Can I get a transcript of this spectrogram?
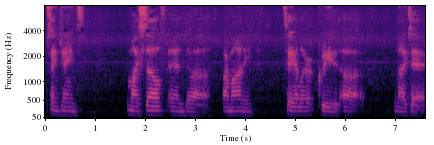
St. James, myself, and uh, Armani Taylor created uh, NYTAG.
